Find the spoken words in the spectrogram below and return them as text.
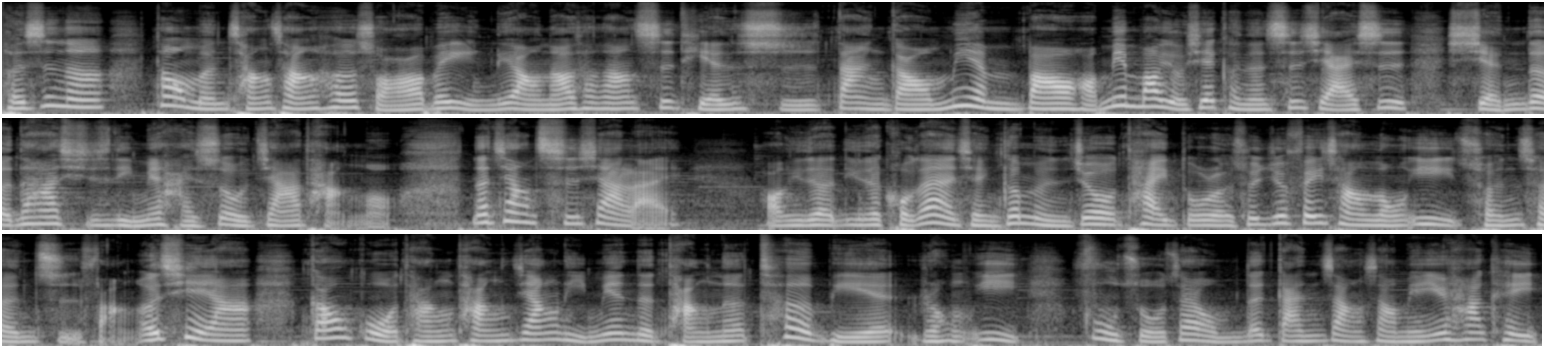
可是呢，当我们常常喝手摇杯饮料，然后常常吃甜食、蛋糕、面包，哈，面包有些可能吃起来是咸的，但它其实里面还是有加糖哦。那这样吃下来。好，你的你的口袋的钱根本就太多了，所以就非常容易存成脂肪。而且啊，高果糖糖浆里面的糖呢，特别容易附着在我们的肝脏上面，因为它可以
